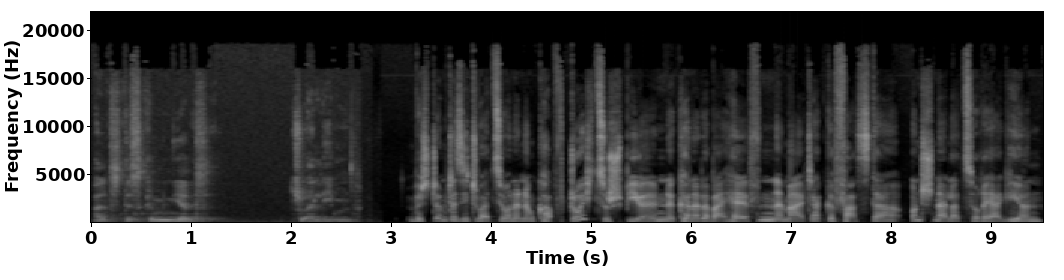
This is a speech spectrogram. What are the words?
als diskriminiert zu erleben. Bestimmte Situationen im Kopf durchzuspielen, könne dabei helfen, im Alltag gefasster und schneller zu reagieren.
